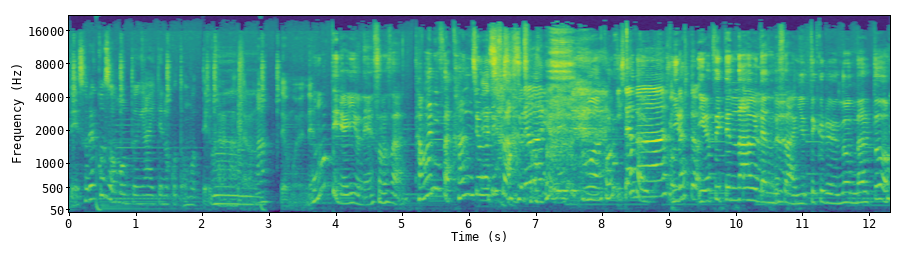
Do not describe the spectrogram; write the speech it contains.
てそれこそ本当に相手のこと思ってるからなんだろうなって思うよね。思ってりゃいいよね。そのさたまにさ感情でさ それはあるよね。もうこの人イライラついてんなーみたいなのでさ、うん言ってくるのになると、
